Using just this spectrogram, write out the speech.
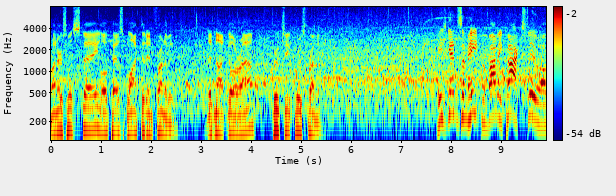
Runners will stay. Lopez blocked it in front of him. Did not go around. Crew chief Bruce Froemming. He's getting some heat from Bobby Cox, too, on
